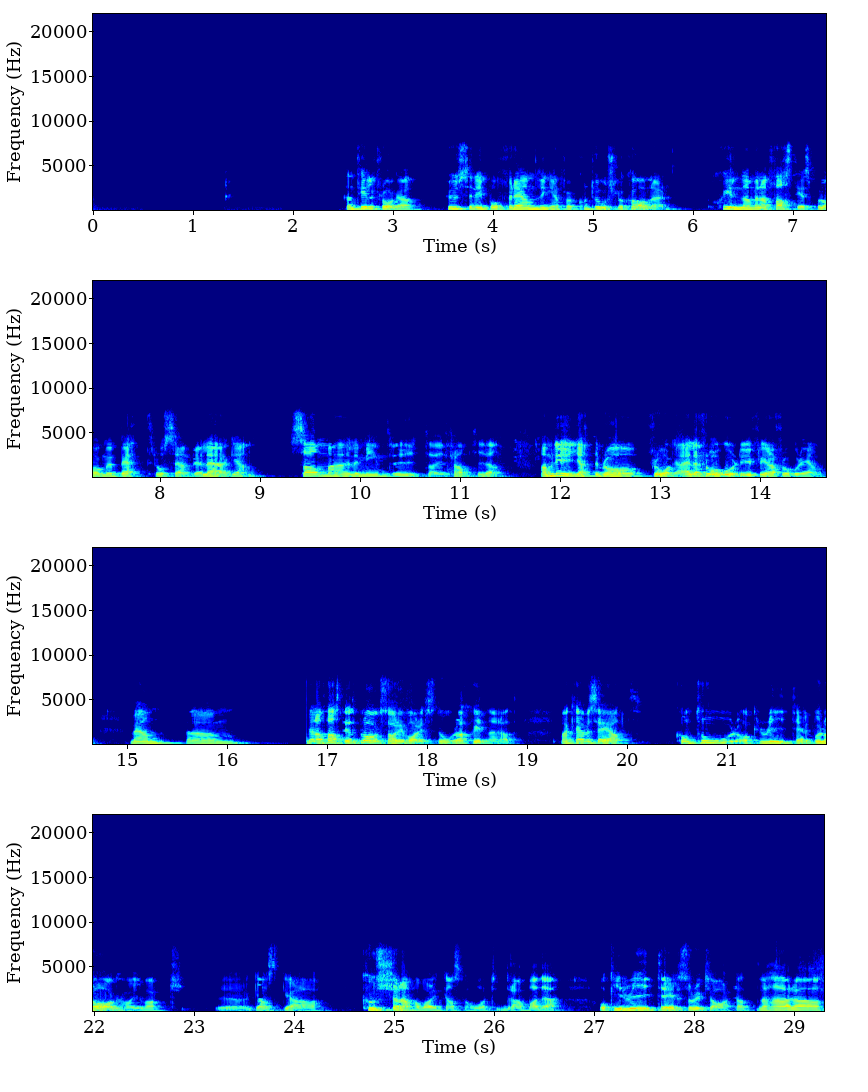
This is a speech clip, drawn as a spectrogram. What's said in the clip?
En till fråga. Hur ser ni på förändringen för kontorslokaler? Skillnad mellan fastighetsbolag med bättre och sämre lägen? Samma eller mindre yta i framtiden? Ja, men det är en jättebra fråga, eller frågor, det är ju flera frågor igen. Men um, mellan fastighetsbolag så har det varit stora skillnader. Att man kan väl säga att kontor och retailbolag har ju varit eh, ganska, kurserna har varit ganska hårt drabbade. Och i retail så är det klart att den här eh,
